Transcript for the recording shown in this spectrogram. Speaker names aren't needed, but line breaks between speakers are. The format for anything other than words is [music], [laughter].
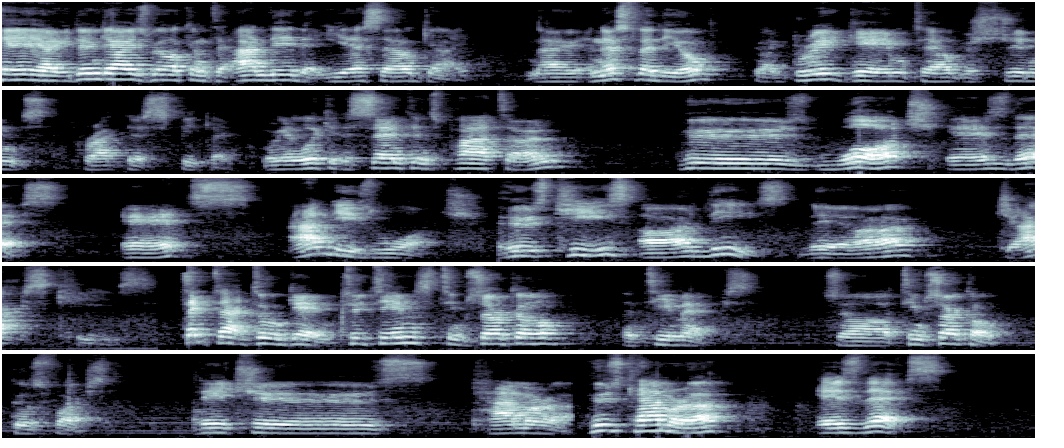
Hey, how you doing guys? Welcome to Andy, the ESL guy. Now, in this video, got a great game to help your students practice speaking. We're going to look at the sentence pattern whose watch is this. It's Andy's watch. Whose keys are these? They are Jack's keys. Tic-tac-toe game. Two teams, Team Circle and Team X. So Team Circle goes first. They choose camera. Whose camera is this?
